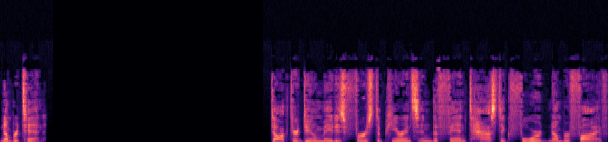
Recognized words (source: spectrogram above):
Number 10. Doctor Doom made his first appearance in The Fantastic Four number 5,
